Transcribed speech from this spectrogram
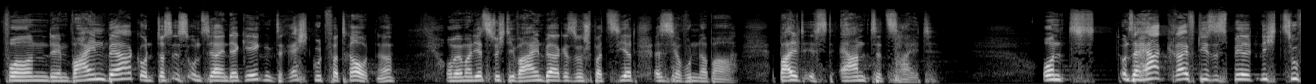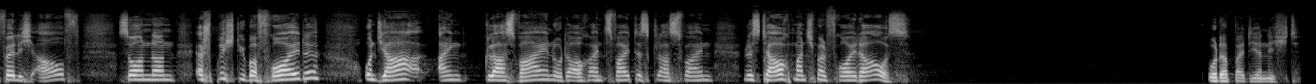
von dem Weinberg und das ist uns ja in der Gegend recht gut vertraut. Ne? Und wenn man jetzt durch die Weinberge so spaziert, es ist ja wunderbar. Bald ist Erntezeit. Und unser Herr greift dieses Bild nicht zufällig auf, sondern er spricht über Freude. Und ja, ein Glas Wein oder auch ein zweites Glas Wein löst ja auch manchmal Freude aus. Oder bei dir nicht.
